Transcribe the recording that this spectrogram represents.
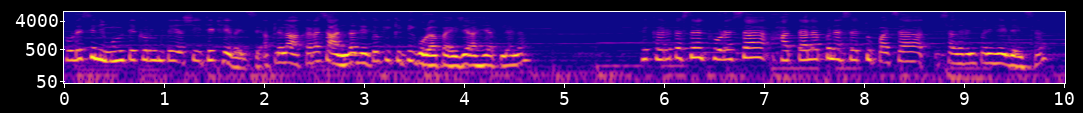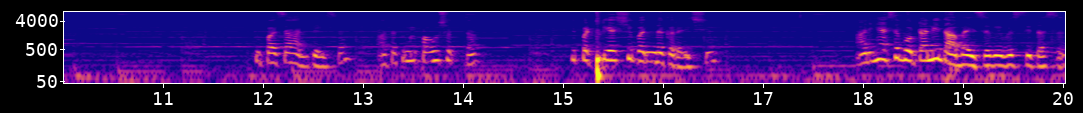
थोडेसे निमुळते करून ते असे इथे ठेवायचे. आपल्याला आकाराचा अंदाज येतो की किती गोळा पाहिजे आहे आपल्याला. हे करत असताना थोडासा हाताला पण असा तुपाचा साधारणपणे हे द्यायचा. तुपाचा हात घ्यायचा आता तुम्ही पाहू शकता. ही पट्टी अशी बंद करायची. आणि हे असं बोटाने दाबायचं व्यवस्थित असं.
